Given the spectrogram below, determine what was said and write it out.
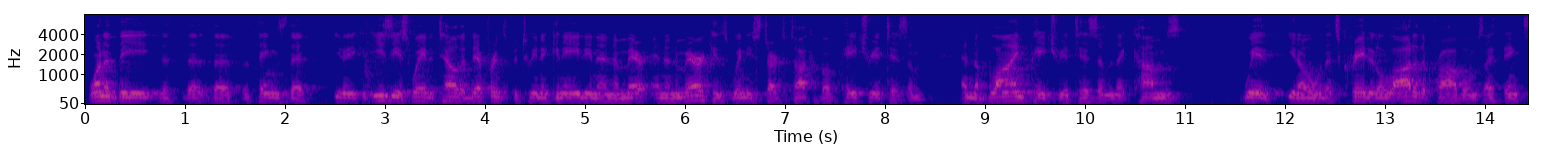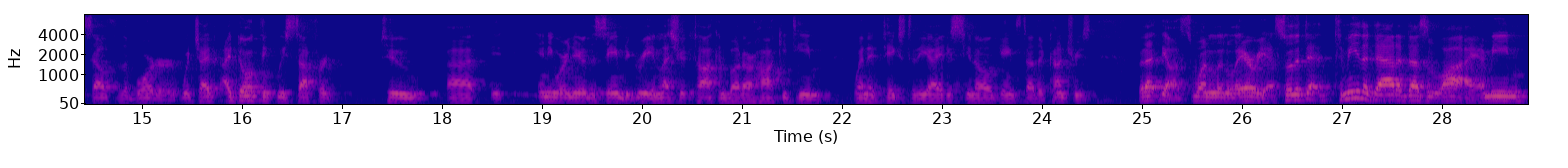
one of the the, the the the, things that you know, the easiest way to tell the difference between a Canadian and, Amer- and an American is when you start to talk about patriotism and the blind patriotism that comes with, you know, that's created a lot of the problems, I think, south of the border, which I, I don't think we suffered to uh, anywhere near the same degree, unless you're talking about our hockey team when it takes to the ice, you know, against other countries. But that, yeah, it's one little area. So the, to me, the data doesn't lie. I mean,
